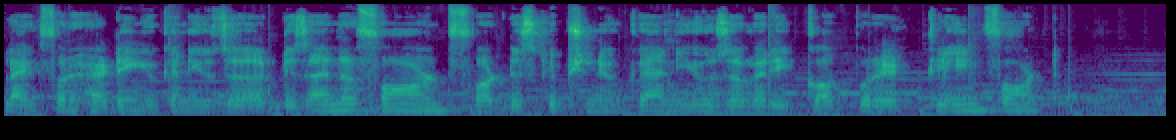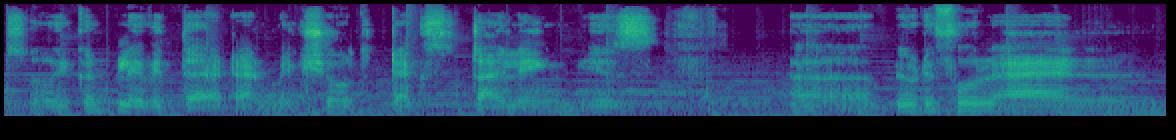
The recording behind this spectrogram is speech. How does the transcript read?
Like for heading you can use a designer font. For description you can use a very corporate clean font. So you can play with that and make sure the text styling is uh, beautiful and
